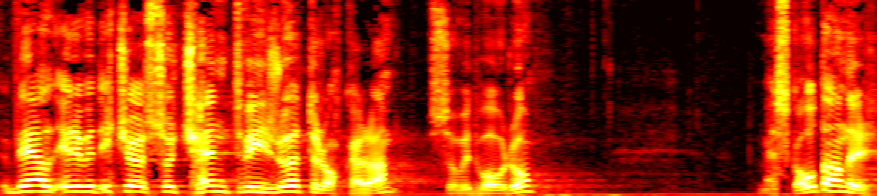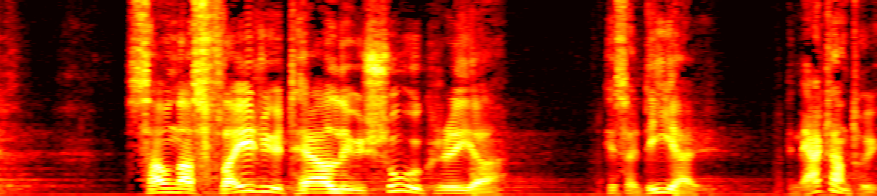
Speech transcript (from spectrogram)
Vel er vi ikke så kjent vi røter okkara som vi dvoro, men skådaner saunas flere uttale i Sjukria de dier i nærkantøy.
